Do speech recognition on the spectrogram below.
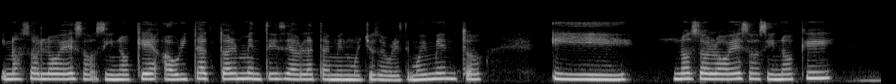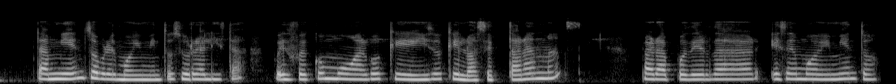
Y no solo eso, sino que ahorita actualmente se habla también mucho sobre este movimiento. Y no solo eso, sino que también sobre el movimiento surrealista, pues fue como algo que hizo que lo aceptaran más para poder dar ese movimiento.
